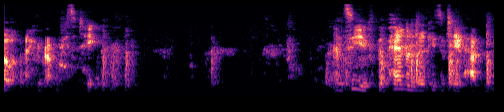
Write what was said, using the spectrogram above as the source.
oh, I can grab a piece of tape. And see if the pen and the piece of tape happen to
